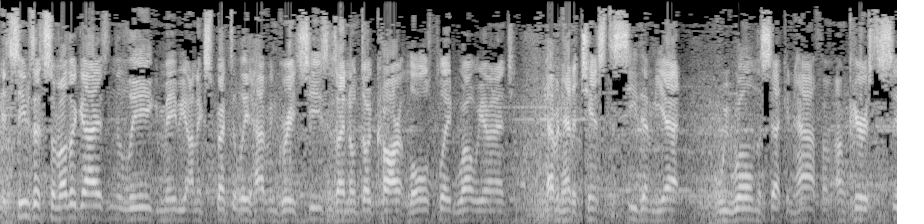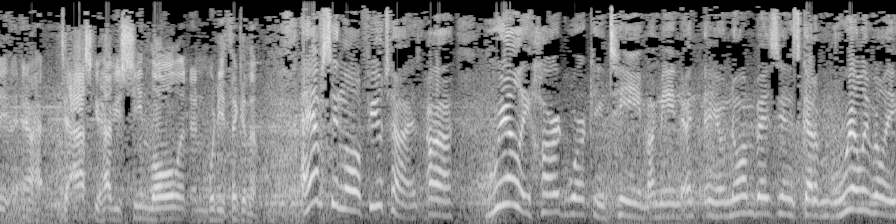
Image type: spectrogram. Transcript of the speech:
It seems that some other guys in the league maybe unexpectedly having great seasons. I know Doug Carr at Lowell's played well. We haven't had, haven't had a chance to see them yet. We will in the second half. I'm, curious to see to ask you: Have you seen Lowell, and, and what do you think of them? I have seen Lowell a few times. Uh, really hard-working team. I mean, you know, Norm Bazin has got them really, really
